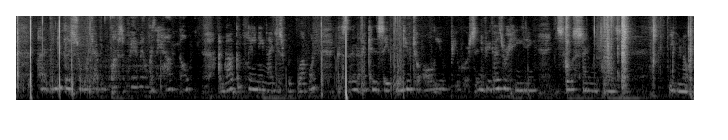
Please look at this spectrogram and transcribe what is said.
But thank you guys so much. I would love some fan mail because I have no I'm not complaining, I just would love one because then I can say thank you to all you viewers. And if you guys are hating, still send me things, even though it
